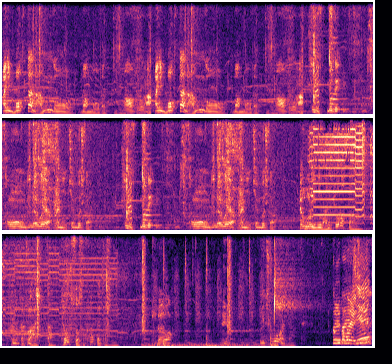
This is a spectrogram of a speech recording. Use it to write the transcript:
아니 먹다 남은 거만 먹어봤는데 아 그래? 아 니 먹다 남은 거만 먹어봤는데 아 그래? 응, 뭐대? 어, 레오야. 아니, 전보시가. 응, 뭐대? 어, 레오야. 아니, 전보시가. 국물이 이미 많이 쫄았다 그러니까 좀 아쉽다 배고프서 큰일 났다 지금 매워 우리 초보 맛이야 꿀벌즈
